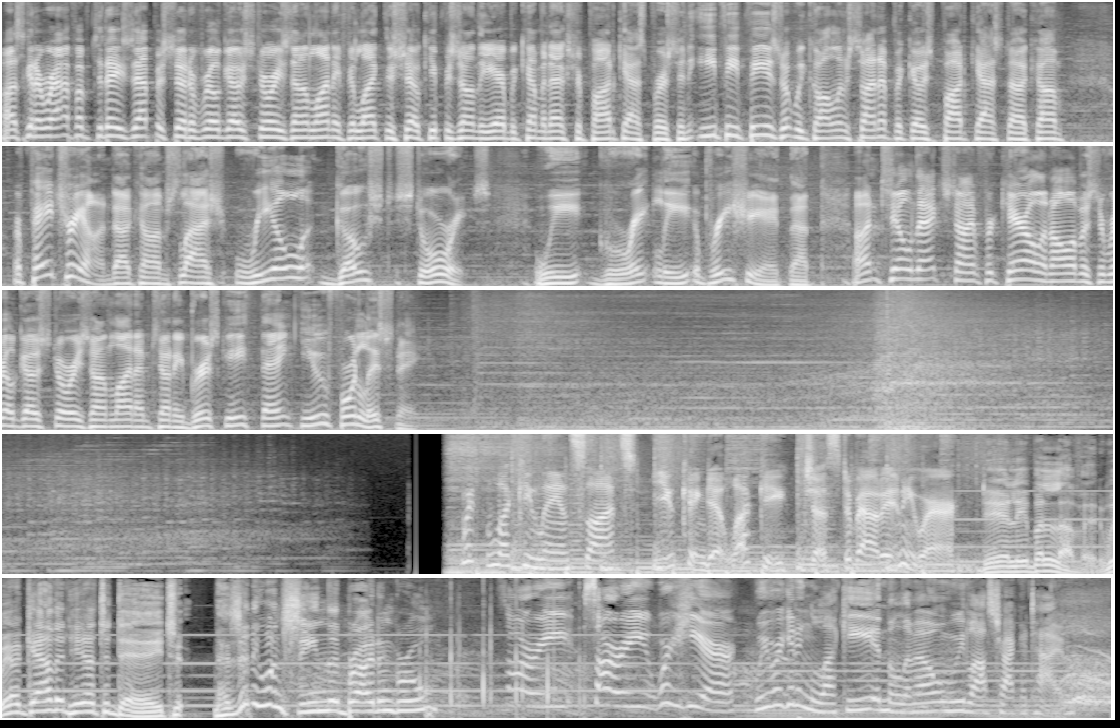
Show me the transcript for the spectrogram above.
I was going to wrap up today's episode of Real Ghost Stories Online. If you like the show, keep us on the air, become an extra podcast person. EPP is what we call them. Sign up at ghostpodcast.com or patreon.com slash real ghost stories. We greatly appreciate that. Until next time, for Carol and all of us at Real Ghost Stories Online, I'm Tony Brueski. Thank you for listening. With Lucky Land slots, you can get lucky just about anywhere. Dearly beloved, we are gathered here today to. Has anyone seen the bride and groom? Sorry, sorry, we're here. We were getting lucky in the limo and we lost track of time.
